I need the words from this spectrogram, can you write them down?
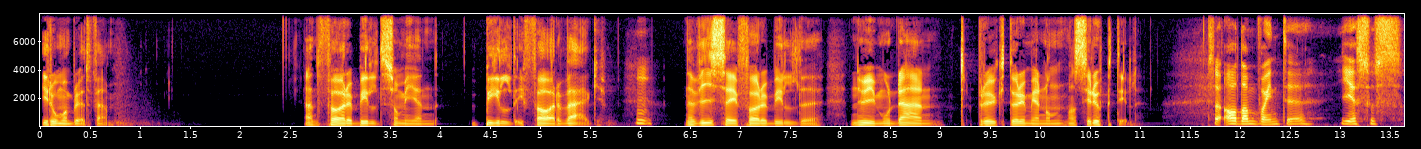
i Romarbrevet 5. En förebild som är en bild i förväg. Mm. När vi säger förebild eh, nu i modernt bruk, då är det mer någon man ser upp till. Så Adam var inte Jesus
